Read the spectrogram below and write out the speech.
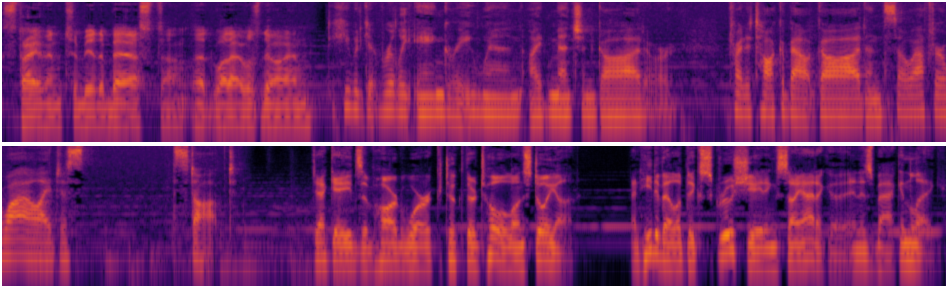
striving to be the best at what I was doing. He would get really angry when I'd mention God or try to talk about God, and so after a while, I just stopped. Decades of hard work took their toll on Stoyan, and he developed excruciating sciatica in his back and leg.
